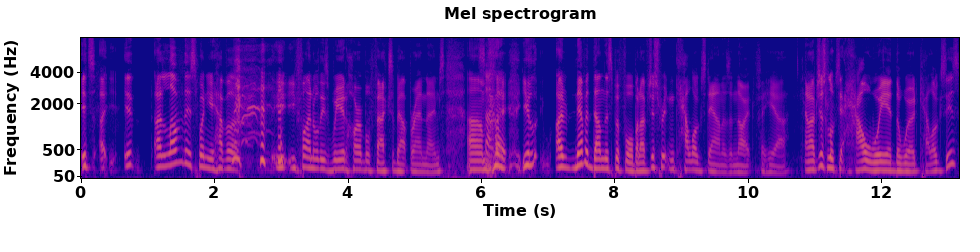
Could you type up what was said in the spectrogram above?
it's uh, it. I love this when you have a you, you find all these weird, horrible facts about brand names. Um, you, I've never done this before, but I've just written Kellogg's down as a note for here, and I've just looked at how weird the word Kellogg's is.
